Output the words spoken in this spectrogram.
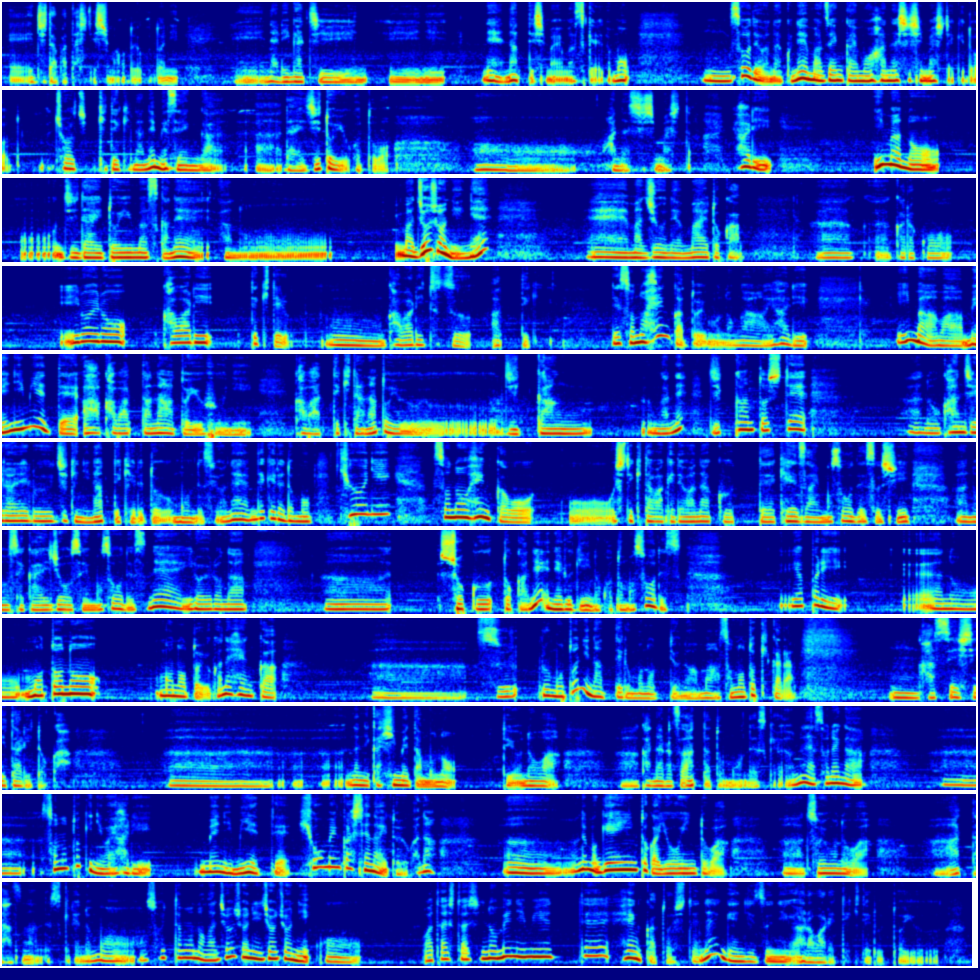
えー、ジタバタしてしまうということに、えー、なりがちに、ね、なってしまいますけれども、うん、そうではなくね、まあ、前回もお話ししましたけど長期的な、ね、目線が大事ということをお話ししました。やはり今の時代といいますかね、あのまあ、徐々にね、えー、まあ、10年前とかからこういろいろ変わりてきてる、うん、変わりつつあってでその変化というものがやはり今は目に見えてああ変わったなというふうに変わってきたなという実感がね実感としてあの感じられる時期になってきてると思うんですよね。だけれども急にその変化をしてきたわけではなくって経済もそうですしあの世界情勢もそうですね。いろいろな食とかねエネルギーのこともそうです。やっぱりあの元のものというかね変化する元になっているものっていうのは、まあ、その時から、うん、発生していたりとか何か秘めたものっていうのは必ずあったと思うんですけれどね。それがその時にはやはり目に見えて表面化してないというかな。うん。でも原因とか要因とはそういうものはあったはずなんですけれどもそういったものが徐々に徐々にこう私たちの目に見えて変化としてね現実に現れてきてるとい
